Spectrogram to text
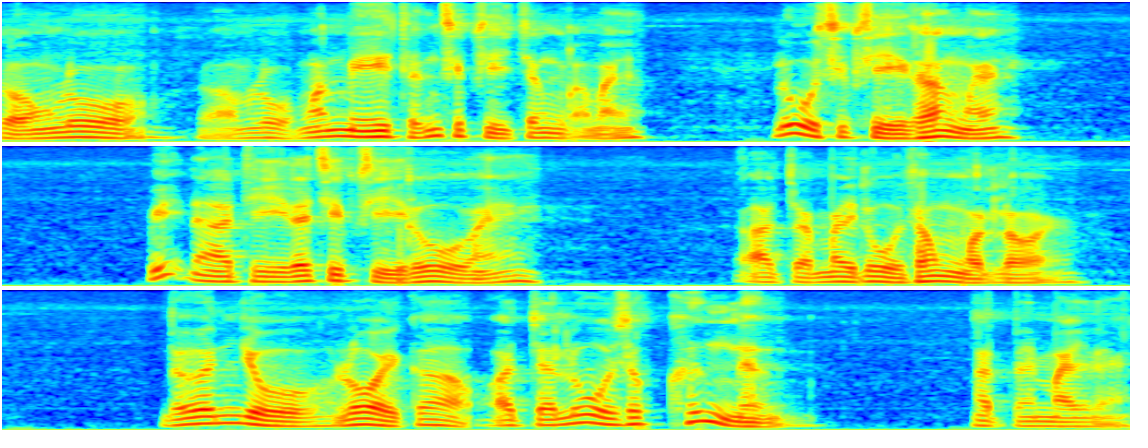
สองรู้สามรู้มันมีถึงสิบสี่จังหวะไหมรู้สิบสี่ครั้งไหมวินาทีละสิบสี่รู้ไหม อาจจะไม่รู้ทั้งหมดเลยเดินอยู่ร้อยก้าอาจจะรู้สักครึ่งหนึ่งหัดใหม่ๆเนี่ย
